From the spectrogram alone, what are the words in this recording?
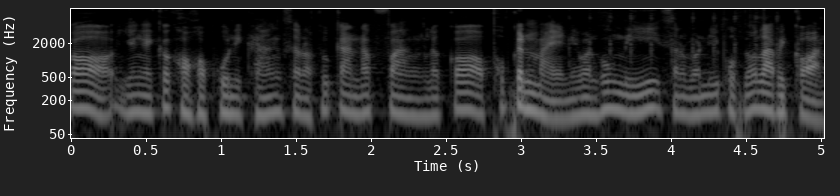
ก็ยังไงก็ขอขอบคุณอีกครั้งสำหรับทุกการรับฟัง แล้วก็พบกันใหม่ในวันพรุ่งนี้สำหรับวันนี้ผมต้องลาไปก่อน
